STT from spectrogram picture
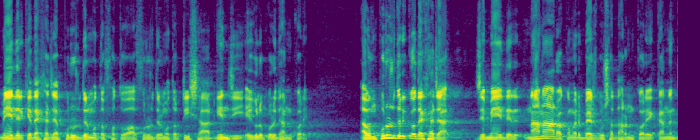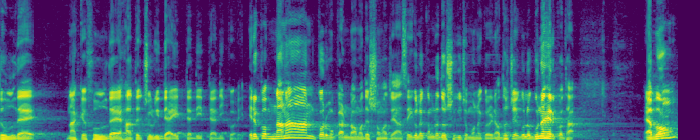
মেয়েদেরকে দেখা যায় পুরুষদের মতো ফতোয়া, পুরুষদের মতো টি শার্ট গেঞ্জি এগুলো পরিধান করে। এবং পুরুষদেরকেও দেখা যায় যে মেয়েদের নানা রকমের বেশভূষা ধারণ করে, কানে দুল দেয় নাকে ফুল দেয়, হাতে চুড়ি দেয়, ইত্যাদি ইত্যাদি করে। এরকম নানান কর্মকাণ্ড আমাদের সমাজে আছে। এগুলোকে আমরা দোষী কিছু মনে করি না, অথচ এগুলো গুনাহের কথা। এবং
